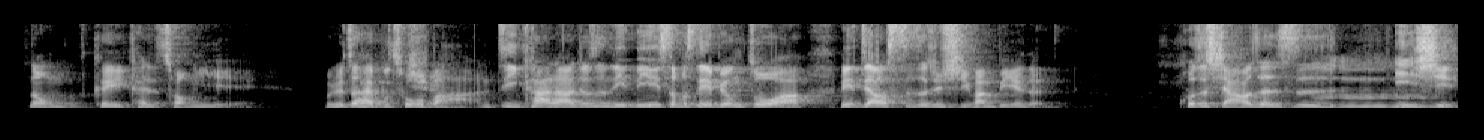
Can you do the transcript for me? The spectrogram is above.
那种可以开始创业。我觉得这还不错吧？你自己看啊，就是你你什么事也不用做啊，你只要试着去喜欢别人，或是想要认识异性，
